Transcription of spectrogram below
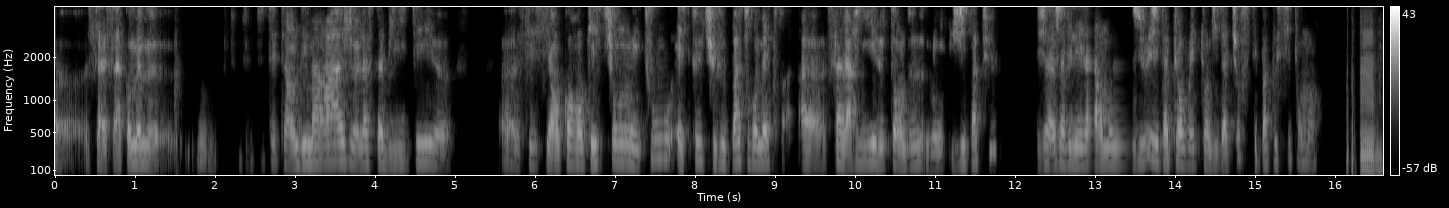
heu, ça ça a quand même, heu, tu en démarrage, la stabilité, heu, c'est encore en question et tout. Est-ce que tu veux pas te remettre à salarié le temps de?» mais j'ai pas pu. J'a j'avais les larmes aux yeux, j'ai pas pu envoyer de candidature, c'était pas possible pour moi. Mmh.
